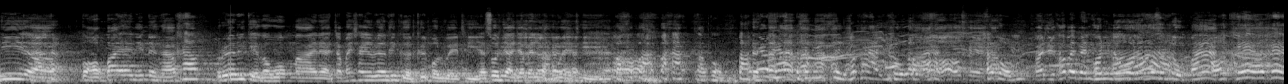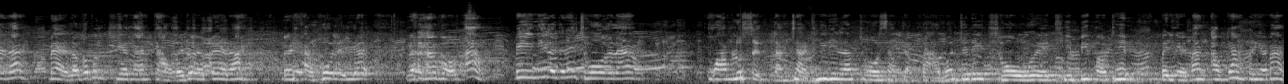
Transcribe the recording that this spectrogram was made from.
พี่เอ่อบอกใบให้นิดหนึ่งครับ ครับ เรื่องที่เกี่ยวกับวงไม้เนี่ยจะไม่ใช่เรื่องที่เกิดขึ้นบนเวทีฮะส่วนใหญ่จะเป็นหลังเวทีฮะป๋าป๋าป๋าครับผมป๋าไม่เอาเลยฮะตอนนี้สื่อเขาถ่ายอยู่ป๋าอ๋อโอเคครับผมหมายถึงเขาไปเป็นคนดูแล้วก็สนุกมาก โอเค โอเคนะแหม่เราก็เพิ่งเคลียร์งานเก่าไปด้วยเป้นะไม่อยากพูดอะไรเยอะ นะครับผมอ้าวปีนี้เราจะได้โชว์กันแล้ว ความรู้สึกหลังจากที่ได้รับโทรศัพท์จากป่าว่าจะได้โชว์เวทีบิ๊ก u n เทนเป็นยังไงบ้างเอาก้างเป็นยังไงบ้าง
